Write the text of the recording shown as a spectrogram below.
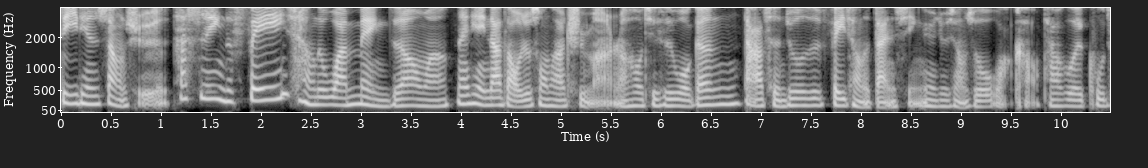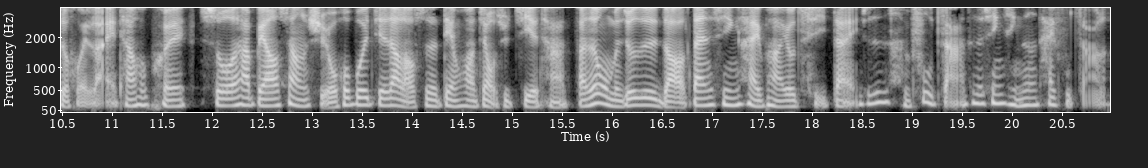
第一天上学，他适应的非常的完美，你知道吗？那一天一大早我就送他去嘛，然后其实我跟大成就是非常的担心，因为。就想说，哇靠，他会不会哭着回来？他会不会说他不要上学？我会不会接到老师的电话叫我去接他？反正我们就是老担心、害怕又期待，就是很复杂。这个心情真的太复杂了。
